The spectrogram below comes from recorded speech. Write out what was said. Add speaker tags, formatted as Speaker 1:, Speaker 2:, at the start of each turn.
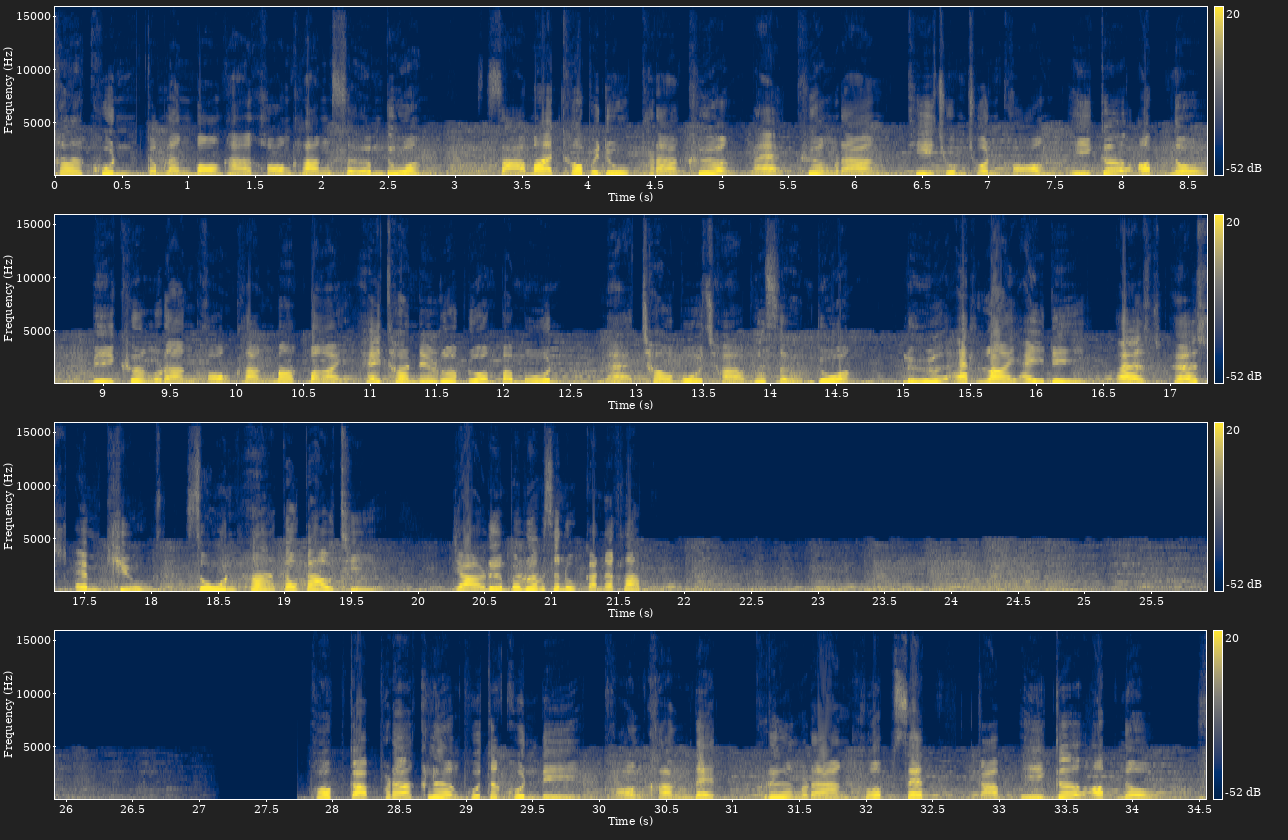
Speaker 1: ถ้าคุณกำลังมองหาของขลังเสริมดวง สามารถเข้าไปดูพระเครื่องและเครื่องรางที่ชุมชนของ e a g e of No มีเครื่องรางของขลังมากมายให้ท่านได้รวบรวมประมูล และเช่าบูชาเพื่อเสริมดวง หรือแอดไลน์ ID shmq 0599t อย่าลืมไปร่วมสนุกกันนะครับ พบกับพระเครื่องพุทธคุณดีของขังเด็ด เครื่องรางครบเซตกับ e a g e of No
